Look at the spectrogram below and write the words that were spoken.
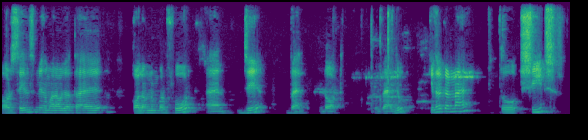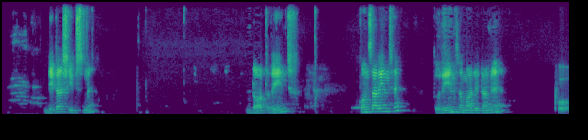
और सेल्स में हमारा हो जाता है column number four and J value dot. Value किधर करना है? तो शीट्स डेटा शीट्स में डॉट रेंज। कौन सा रेंज है? तो रेंज हमारे डेटा में फोर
